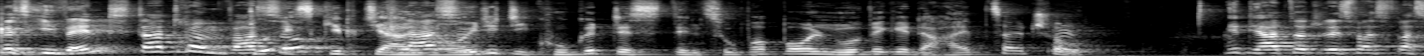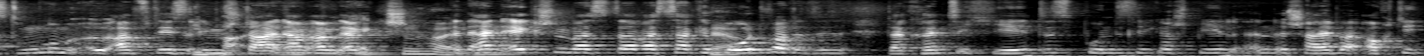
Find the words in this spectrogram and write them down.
das Event da drum war Du, so es gibt ja klasse. Leute, die gucken das, den Super Bowl nur wegen der Halbzeitshow. Die hat das was, was drumherum auf das, im Stadion, am- am- Action halt, an ne? Action, was da, was da geboten wird. Das ist- Da könnte sich jedes Bundesligaspiel eine Scheibe, auch die,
